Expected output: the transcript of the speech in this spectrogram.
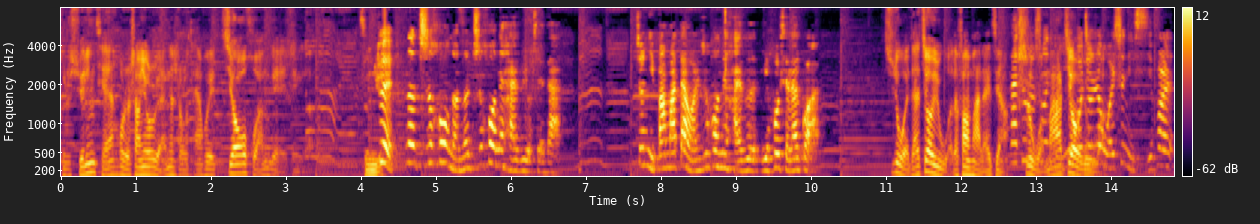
就是学龄前或者上幼儿园的时候，才会交还给这个子女。对，那之后呢？那之后那孩子有谁带？就你爸妈带完之后，那孩子以后谁来管？就我家教育我的方法来讲，那就是是我妈教育我。后就认为是你媳妇儿，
